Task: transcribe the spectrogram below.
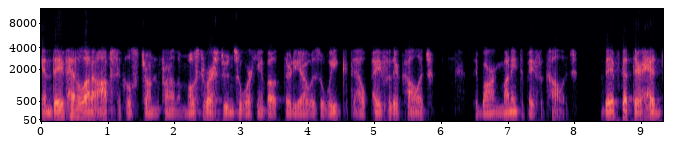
And they've had a lot of obstacles thrown in front of them. Most of our students are working about 30 hours a week to help pay for their college. They're borrowing money to pay for college. They've got their heads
